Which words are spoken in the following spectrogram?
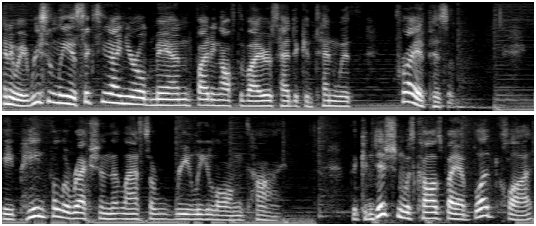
Anyway, recently, a 69 year old man fighting off the virus had to contend with priapism, a painful erection that lasts a really long time. The condition was caused by a blood clot,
